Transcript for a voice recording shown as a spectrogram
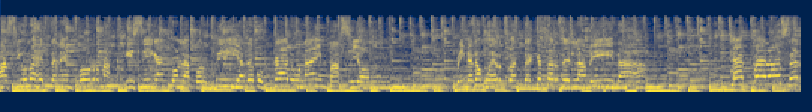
Así uno es el tener en forma y sigan con la porfía de buscar una invasión. Primero muerto antes que perder la vida. Espero ser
